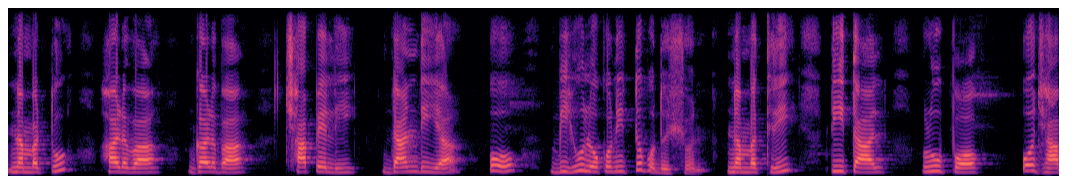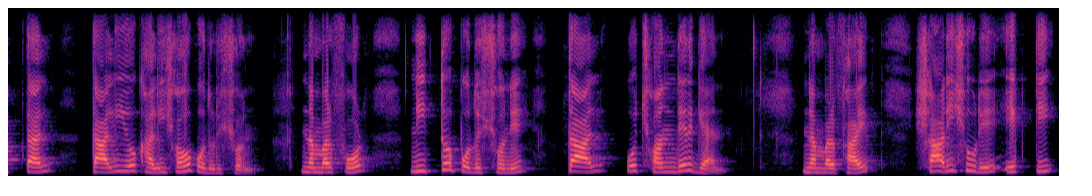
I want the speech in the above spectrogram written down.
নাম্বার টু হাড়বা গরবা ছাপেলি ডান্ডিয়া ও বিহু লোকনৃত্য প্রদর্শন। নাম্বার থ্রি, তিতাল, রূপক ও ঝাপতাল তালি ও খালি সহ প্রদর্শন। নাম্বার ফোর, নৃত্য প্রদর্শনে তাল ও ছন্দের জ্ঞান। নাম্বার ফাইভ, সারি সুরে একটি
